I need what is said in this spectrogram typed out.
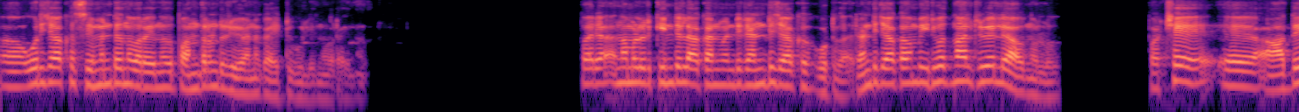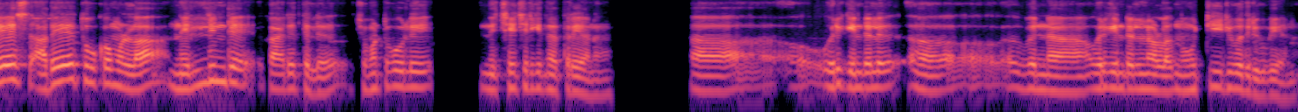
ഒരു ചാക്ക് സിമെന്റ് എന്ന് പറയുന്നത് പന്ത്രണ്ട് രൂപയാണ് കയറ്റുകൂലി എന്ന് പറയുന്നത്. ഇപ്പൊ ര- നമ്മളൊരു കിൻഡലാക്കാൻ വേണ്ടി രണ്ട് ചാക്ക് കൂട്ടുക. രണ്ട് ചാക്കാകുമ്പോൾ ഇരുപത്തിനാല് രൂപയല്ലേ ആവുന്നുള്ളൂ. പക്ഷേ അതേ അതേ തൂക്കമുള്ള നെല്ലിന്റെ കാര്യത്തിൽ ചുമട്ടുകൂലി നിശ്ചയിച്ചിരിക്കുന്നത് എത്രയാണ്? ഒരു കിൻഡൽ പിന്നെ ഒരു കിൻഡലിനുള്ള നൂറ്റി ഇരുപത് രൂപയാണ്.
